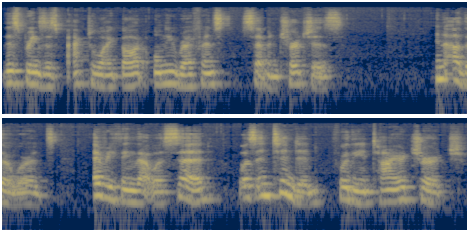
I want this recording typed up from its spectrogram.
This brings us back to why God only referenced seven churches. In other words, everything that was said was intended for the entire church.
